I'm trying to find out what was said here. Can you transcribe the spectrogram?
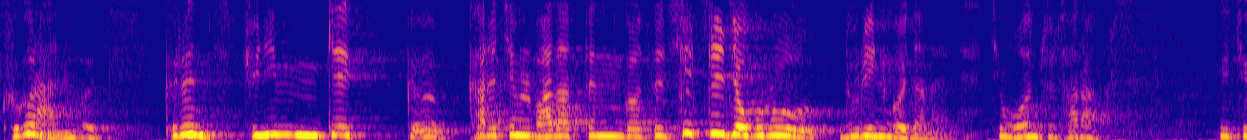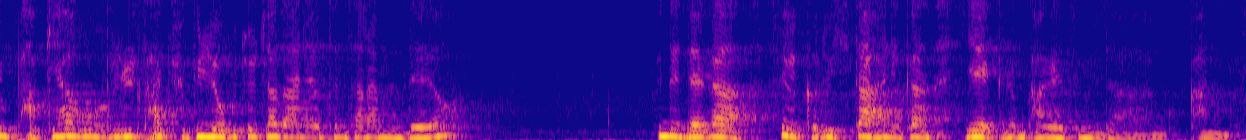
그걸 아는 거예요. 그런 주님께 그 가르침을 받았던 것을 실질적으로 누리는 거잖아요. 지금 원수 사람. 지금 박해하고 우리를 다 죽이려고 쫓아다녔던 사람인데요. 근데 내가 쓸 그릇이다 하니까 예 그럼 가겠습니다 가는 거예요.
